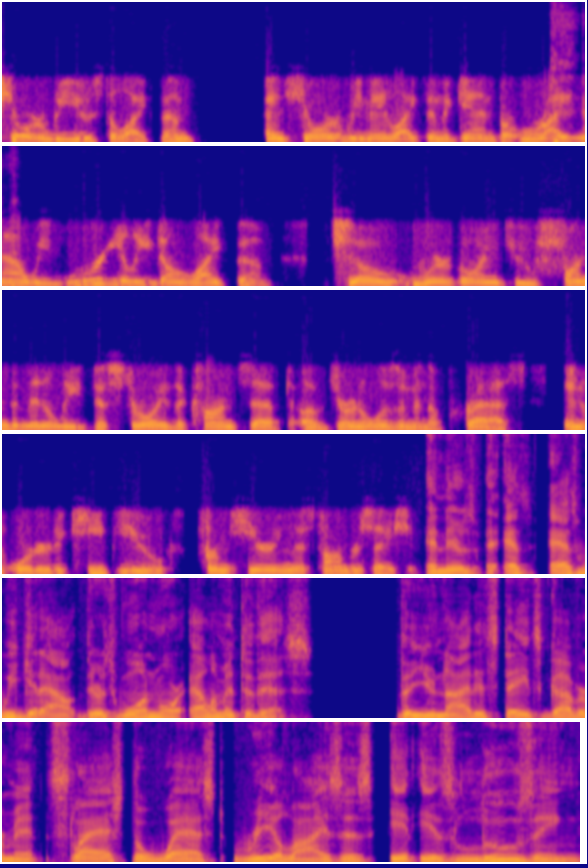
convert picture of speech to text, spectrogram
Sure, we used to like them, and sure, we may like them again, but right now we really don't like them. So we're going to fundamentally destroy the concept of journalism and the press in order to keep you from hearing this conversation. And there's as as we get out, there's one more element to this. The United States government slash the West realizes it is losing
